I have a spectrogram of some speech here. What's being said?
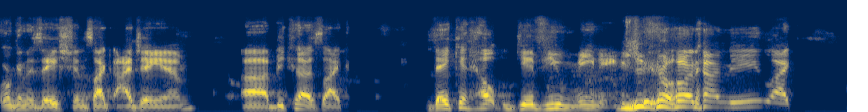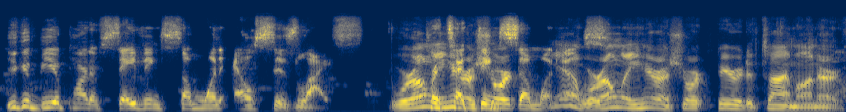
organizations like IJM, uh, because, like, they can help give you meaning. You know what I mean? Like, you could be a part of saving someone else's life. We're only here a short. Someone yeah, else. we're only here a short period of time on Earth.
